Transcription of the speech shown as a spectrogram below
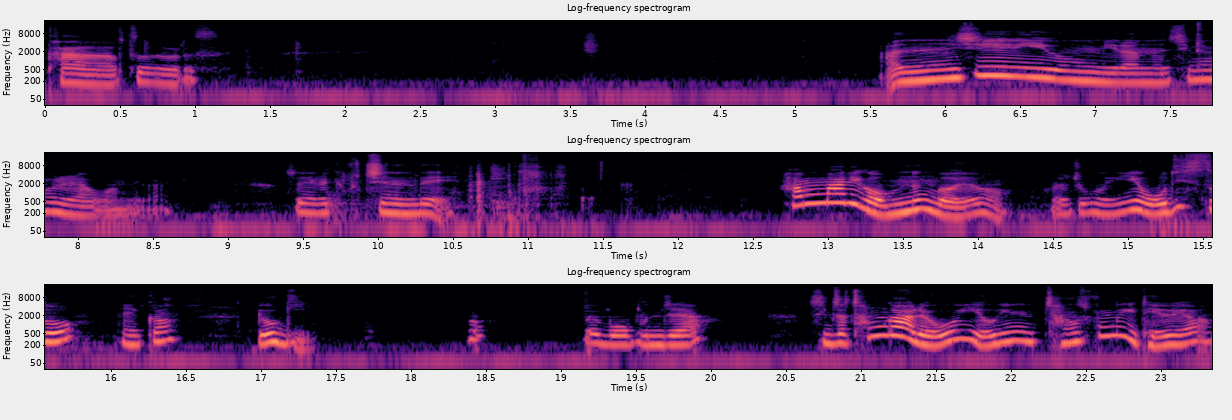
다 없어져 버렸어 안시리움이라는 식물이라고 합니다. 그래서 이렇게 붙이는데 한 마리가 없는 거예요. 그래가지고 이게 어딨어? 그러니까 여기. 어? 왜 뭐 문제야? 진짜 참가하려고? 여기는 장수풍뎅이 대회야.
